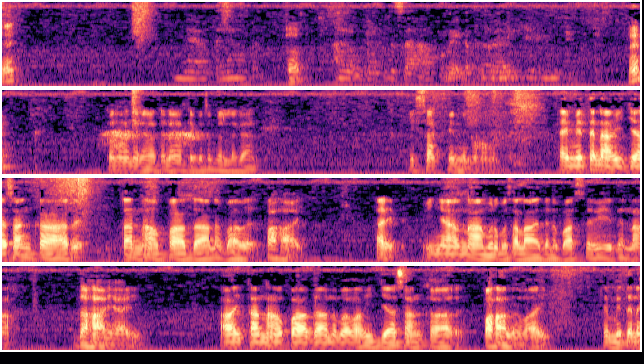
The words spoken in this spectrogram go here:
ඈ? ඈ? කොහොමද නැවත නැවත එකතු කරලා ගන්න? 20ක් වෙන්නේ කොහොමද? ඇයි මෙතන අවිජ්ජා සංකාර තණ්හා උපාදාන භව පහයි. හරිද? විඥාන නාම රූප සලආයතන පස්ස වේදනා 10යි. ආයි තණ්හා උපාදාන භව අවිජ්ජා සංකාර 15යි. දැන් මෙතන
